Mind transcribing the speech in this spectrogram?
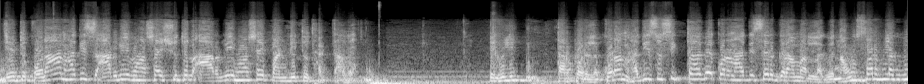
যেহেতু কোরআন, হাদিস আরবি ভাষায়, সুতরাং আরবি ভাষায় পাণ্ডিত্য থাকতে হবে। এগুলি তারপরে। কোরআন হাদিসও শিখতে হবে, কোরআন হাদিসের গ্রামার লাগবে না সরফ লাগবে।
